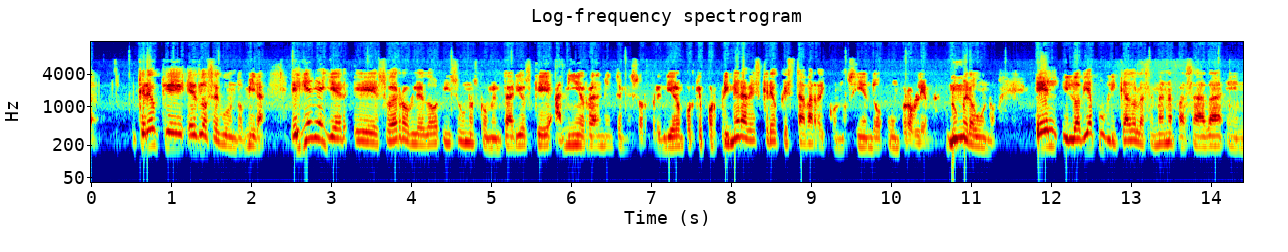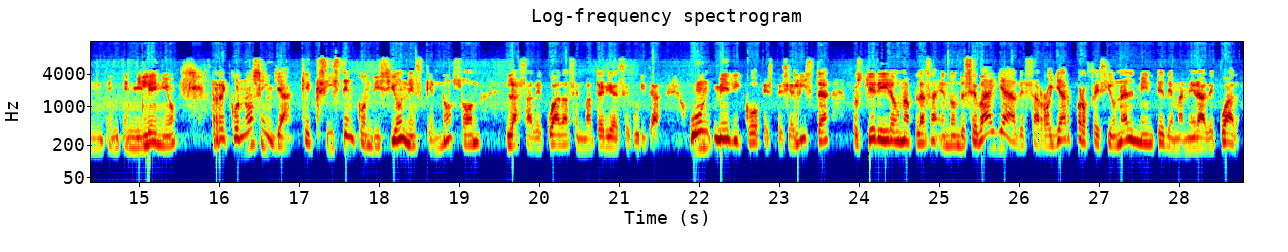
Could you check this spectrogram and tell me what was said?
Creo que es lo segundo. Mira, el día de ayer eh, Robledo hizo unos comentarios que a mí realmente me sorprendieron porque por primera vez creo que estaba reconociendo un problema. Número uno, él, y lo había publicado la semana pasada en, en, Milenio, reconocen ya que existen condiciones que no son las adecuadas en materia de seguridad. Un médico especialista pues quiere ir a una plaza en donde se vaya a desarrollar profesionalmente de manera adecuada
